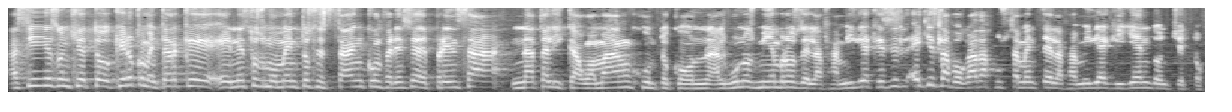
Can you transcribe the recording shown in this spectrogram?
Así es, Don Cheto. Quiero comentar que en estos momentos está en conferencia de prensa Natalie Caguamán junto con algunos miembros de la familia, que es, ella es la abogada justamente de la familia Guillén, Don Cheto.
